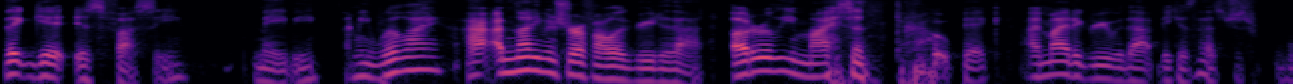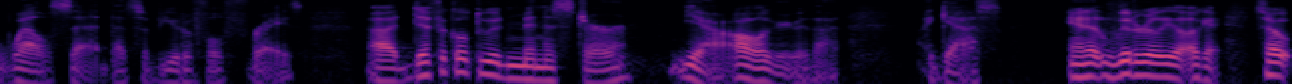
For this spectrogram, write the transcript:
that Git is fussy, maybe. I mean, will I? I? am not even sure if I'll agree to that. Utterly misanthropic. I might agree with that because that's just well said. That's a beautiful phrase. Uh, difficult to administer. Yeah, I'll agree with that, I guess. And it literally, okay, so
